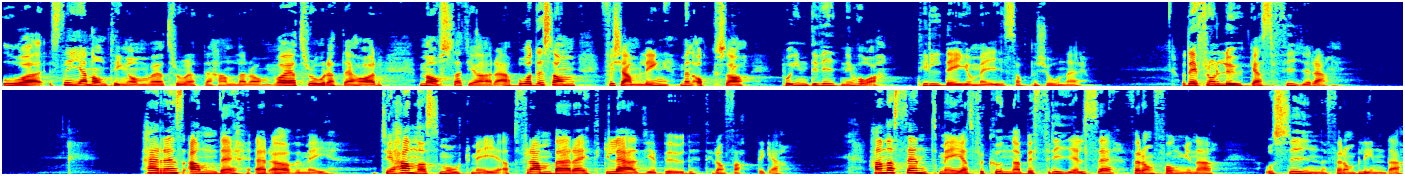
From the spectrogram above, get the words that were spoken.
Och säga någonting om vad jag tror att det handlar om, vad jag tror att det har med oss att göra, både som församling men också på individnivå till dig och mig som personer. Och det är från Lukas 4. Herrens ande är över mig, ty han har smort mig att frambära ett glädjebud till de fattiga. Han har sänt mig att förkunna befrielse för de fångna och syn för de blinda.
